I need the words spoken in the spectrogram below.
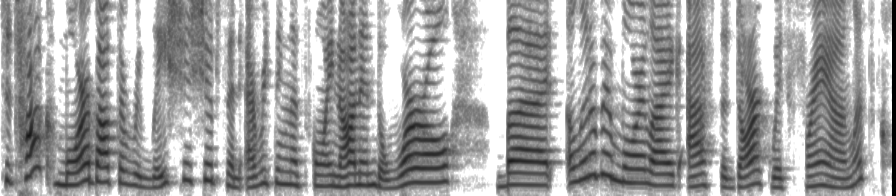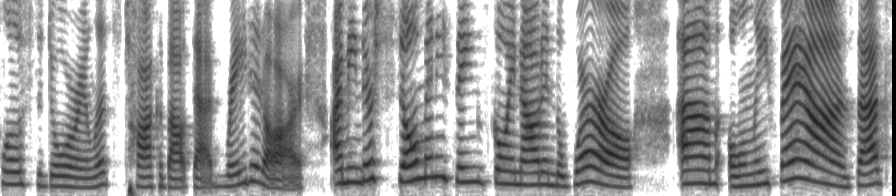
to talk more about the relationships and everything that's going on in the world but a little bit more like after dark with Fran. Let's close the door and let's talk about that rated R. I mean, there's so many things going out in the world. Um, OnlyFans, that's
